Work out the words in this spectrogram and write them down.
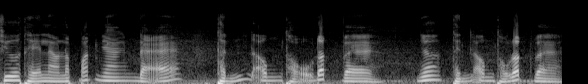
chưa thể nào lập bát nhang để thỉnh ông thổ đất về nhá thỉnh ông thổ đất về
